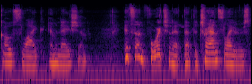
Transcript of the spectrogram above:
ghost like emanation. It's unfortunate that the translators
